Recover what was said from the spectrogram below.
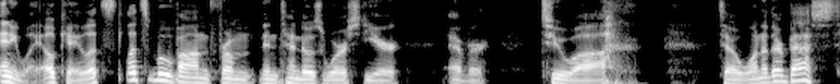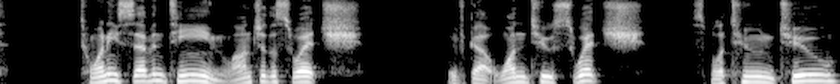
Anyway, okay, let's let's move on from Nintendo's worst year ever to uh to one of their best. 2017 launch of the Switch. We've got 1 2 Switch, Splatoon 2,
